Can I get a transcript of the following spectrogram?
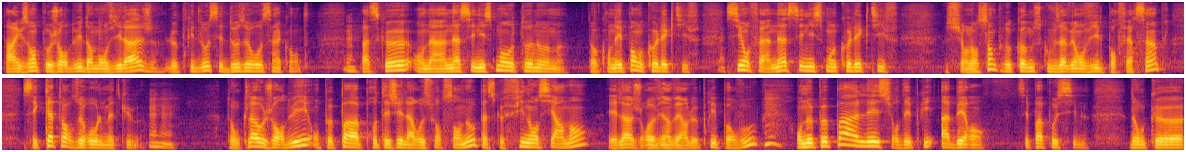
Par exemple, aujourd'hui, dans mon village, le prix de l'eau, c'est 2,50 euros. Parce qu'on a un assainissement autonome. Donc, on n'est pas en collectif. Si on fait un assainissement collectif sur l'ensemble, comme ce que vous avez en ville, pour faire simple, c'est 14 euros le mètre cube. Donc là, aujourd'hui, on ne peut pas protéger la ressource en eau parce que financièrement, et là je reviens vers le prix pour vous, on ne peut pas aller sur des prix aberrants. C'est pas possible. Donc, euh,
